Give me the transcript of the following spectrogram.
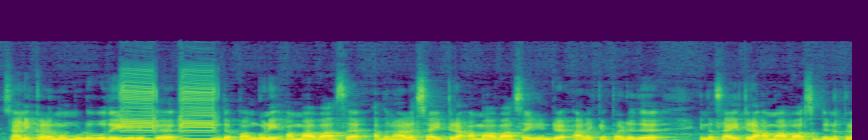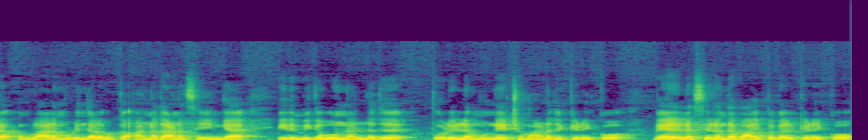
சனிக்கிழமை முழுவதும் இருக்குது இந்த பங்குனி அமாவாசை அதனால் சைத்திர அமாவாசை என்று அழைக்கப்படுது. இந்த சைத்திர அமாவாசை தினத்தில் உங்களால் முடிந்த அளவுக்கு அன்னதானம் செய்யுங்க. இது மிகவும் நல்லது. தொழிலில் முன்னேற்றமானது கிடைக்கும். வேலையில் சிறந்த வாய்ப்புகள் கிடைக்கும்.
